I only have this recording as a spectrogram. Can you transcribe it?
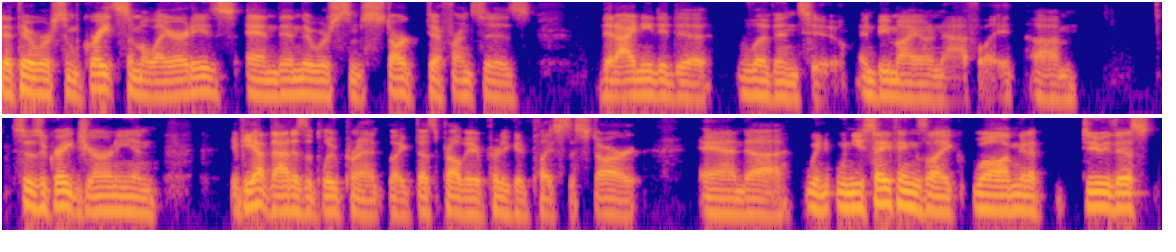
That there were some great similarities, and then there were some stark differences that I needed to live into and be my own athlete. Um, so it was a great journey, and if you have that as a blueprint, like that's probably a pretty good place to start. And uh, when when you say things like, "Well, I'm going to do this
